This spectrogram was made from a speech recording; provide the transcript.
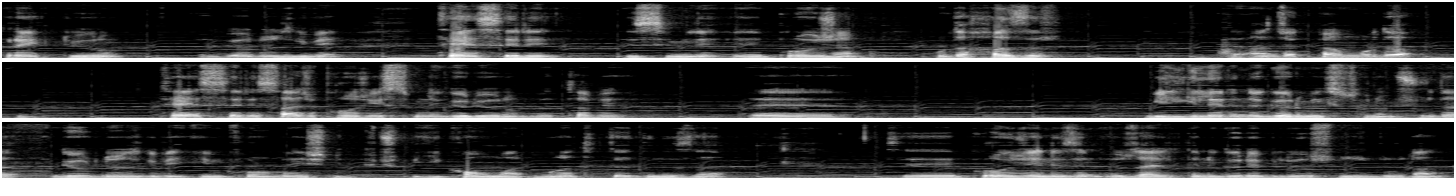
Create diyorum. Gördüğünüz gibi T seri isimli e, projem burada hazır. E, ancak ben burada T seri sadece proje ismini görüyorum ve tabi e, bilgilerini de görmek istiyorum. Şurada gördüğünüz gibi information küçük bir ikon var. Buna tıkladığınızda e, projenizin özelliklerini görebiliyorsunuz buradan.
